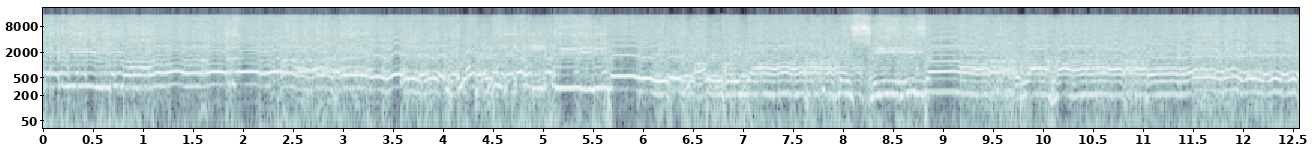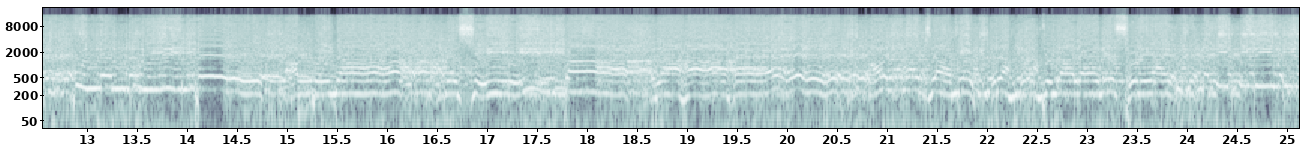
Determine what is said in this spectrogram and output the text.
قریب بلندی پہ اپنا نصیبہ رہا ہے۔ بلندی پہ اپنا نصیبہ رہا ہے۔ مولانا جامی رحمت اللہ علیہ نے سنیا ہے۔ نبی کریم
